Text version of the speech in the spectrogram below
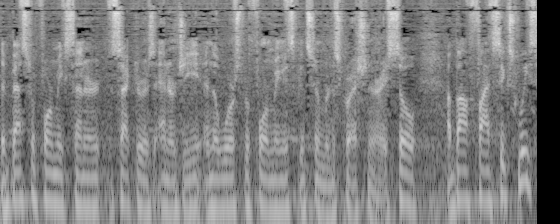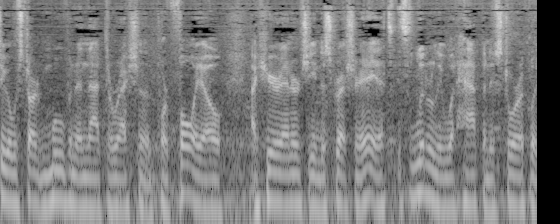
The best performing center, sector is energy, and the worst performing is consumer discretionary. So about five, six weeks ago, we started moving in that direction of the portfolio. I hear energy and discretionary. That's, it's literally what happened historically.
